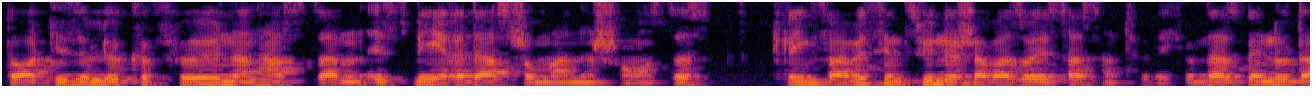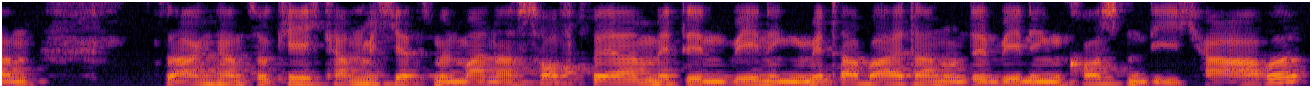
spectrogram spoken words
dort diese Lücke füllen, dann hast dann ist wäre das schon mal eine Chance. Das klingt zwar ein bisschen zynisch, aber so ist das natürlich. Und das, wenn du dann sagen kannst, okay, ich kann mich jetzt mit meiner Software, mit den wenigen Mitarbeitern und den wenigen Kosten, die ich habe,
